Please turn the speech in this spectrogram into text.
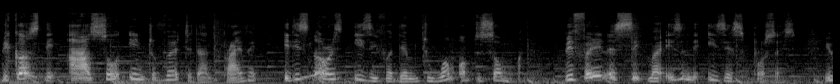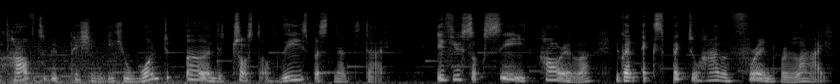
Because they are so introverted and private, it isn't always easy for them to warm up to someone. Befriending a Sigma isn't the easiest process. You have to be patient if you want to earn the trust of this personality type. If you succeed, however, you can expect to have a friend for life.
